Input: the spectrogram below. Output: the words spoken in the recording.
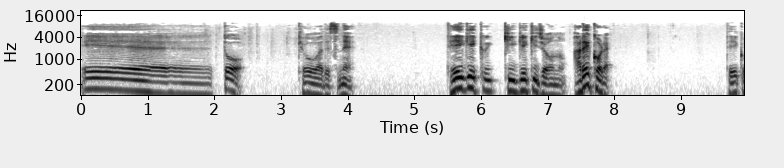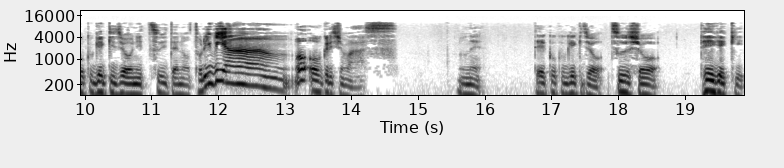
えーと、今日はですね、帝劇劇場のあれこれ。帝国劇場についてのトリビアンをお送りします。のね、帝国劇場、通称、帝劇。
